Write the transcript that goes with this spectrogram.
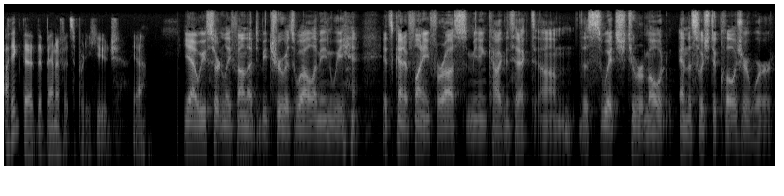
I think the the benefits are pretty huge. Yeah. Yeah, we've certainly found that to be true as well. I mean, we it's kind of funny for us, meaning Cognitect, um, the switch to remote and the switch to Clojure were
